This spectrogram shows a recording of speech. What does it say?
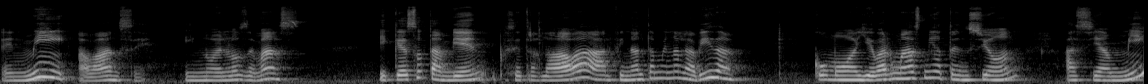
en mi avance y no en los demás. Y que eso también pues, se trasladaba al final también a la vida, como a llevar más mi atención hacia mi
